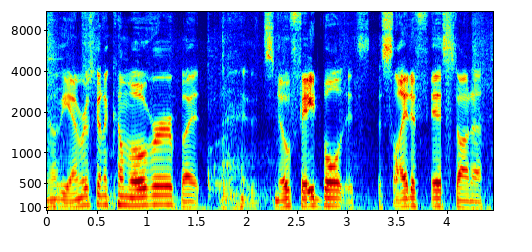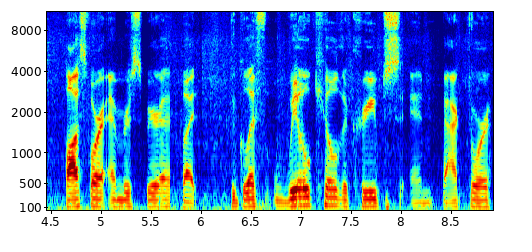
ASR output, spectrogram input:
You know, the Ember's gonna come over, but it's no Fade Bolt. It's a Sleight of Fist on a Phosphor Ember Spirit, but the Glyph will kill the creeps, and Backdoor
